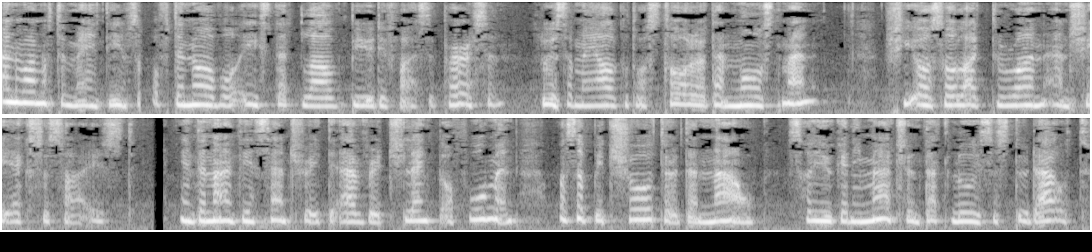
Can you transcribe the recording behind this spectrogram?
and one of the main themes of the novel is that love beautifies a person. Louisa May Alcott was taller than most men. She also liked to run and she exercised. In the 19th century, the average length of women was a bit shorter than now, so you can imagine that Louisa stood out.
